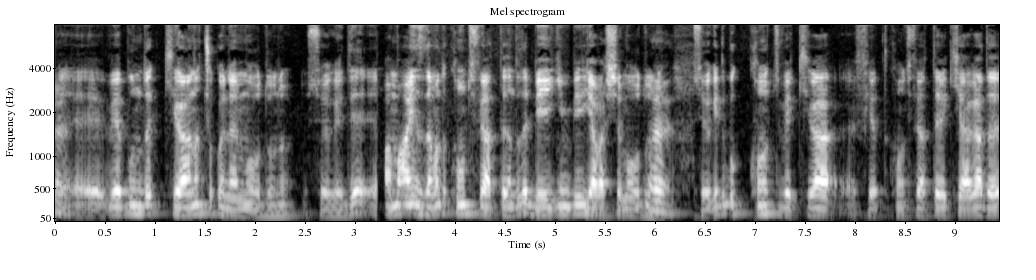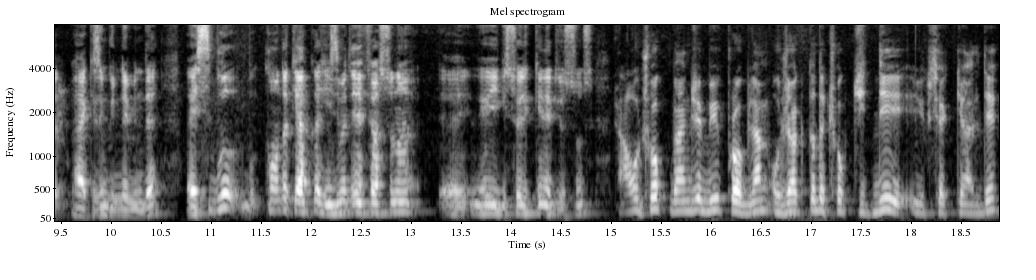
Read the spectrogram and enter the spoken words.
Evet. E, ve bunda kiranın çok önemli olduğunu söyledi. Ama aynı zamanda konut fiyatlarında da belirgin bir yavaşlama olduğunu evet. söyledi. Bu konut ve kira fiyat konut fiyatları ve kira da herkesin gündeminde. E, siz bu, bu konudaki yaklaşık hizmet enflasyonu e, ilgili söyledikleri ne diyorsunuz? Ya o çok bence büyük problem. Ocak'ta da çok ciddi yüksek geldi.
